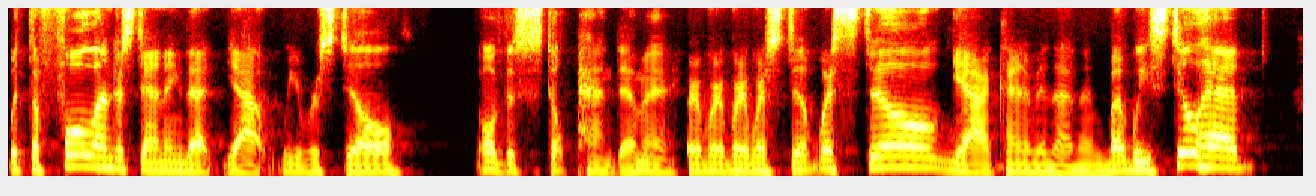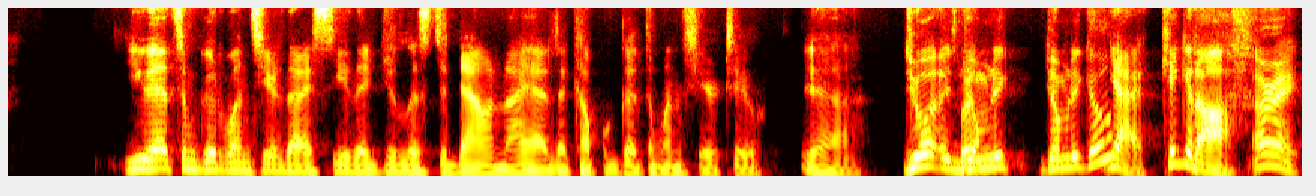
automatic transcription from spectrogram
with the full understanding that, yeah, we were still. Oh, this is still pandemic. We're, we're, we're still, we're still, yeah, kind of in that thing. But we still had, you had some good ones here that I see that you listed down. And I had a couple good ones here too. Yeah. Do you, do you, want, me to, do you want me to go? Yeah, kick it off. All right.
